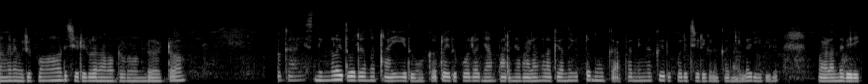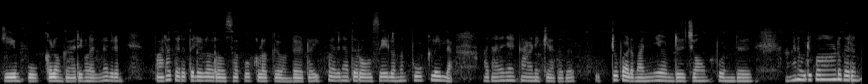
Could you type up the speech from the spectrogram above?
അങ്ങനെ ഒരുപാട് ചെടികൾ നമുക്കിവിടെ ഉണ്ട് കേട്ടോ. അപ്പോൾ ഗൈസ് നിങ്ങൾ ഇതുപോലെ ഒന്ന് ട്രൈ ചെയ്ത് നോക്കുക കേട്ടോ. ഇതുപോലെ ഞാൻ പറഞ്ഞ വളങ്ങളൊക്കെ ഒന്ന് ഇട്ട് നോക്കുക അപ്പോൾ നിങ്ങൾക്ക് ഇതുപോലെ ചെടികളൊക്കെ നല്ല രീതിയിൽ വളർന്ന് വരികയും പൂക്കളും കാര്യങ്ങളെല്ലാം വരും പലതരത്തിലുള്ള റോസാപ്പൂക്കളൊക്കെ ഉണ്ട് കേട്ടോ. ഇപ്പോൾ അതിനകത്ത് റോസയിലൊന്നും പൂക്കളില്ല. അതാണ് ഞാൻ കാണിക്കാത്തത്. ഒറ്റപ്പാട് മഞ്ഞയുണ്ട് ചുവപ്പുണ്ട് അങ്ങനെ ഒരുപാട് തരം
